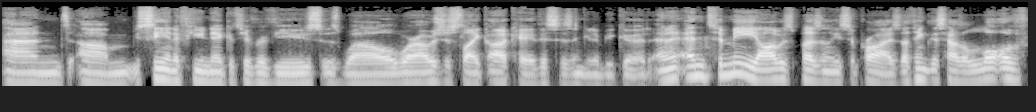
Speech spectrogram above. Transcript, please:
and um, seeing a few negative reviews as well, where I was just like, okay, this isn't going to be good. And and to me, I was pleasantly surprised. I think this has a lot of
